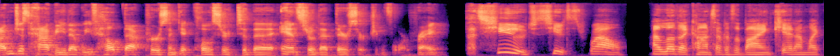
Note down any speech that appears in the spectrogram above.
i'm just happy that we've helped that person get closer to the answer that they're searching for right that's huge it's huge wow I love that concept of the buying kit. I'm like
